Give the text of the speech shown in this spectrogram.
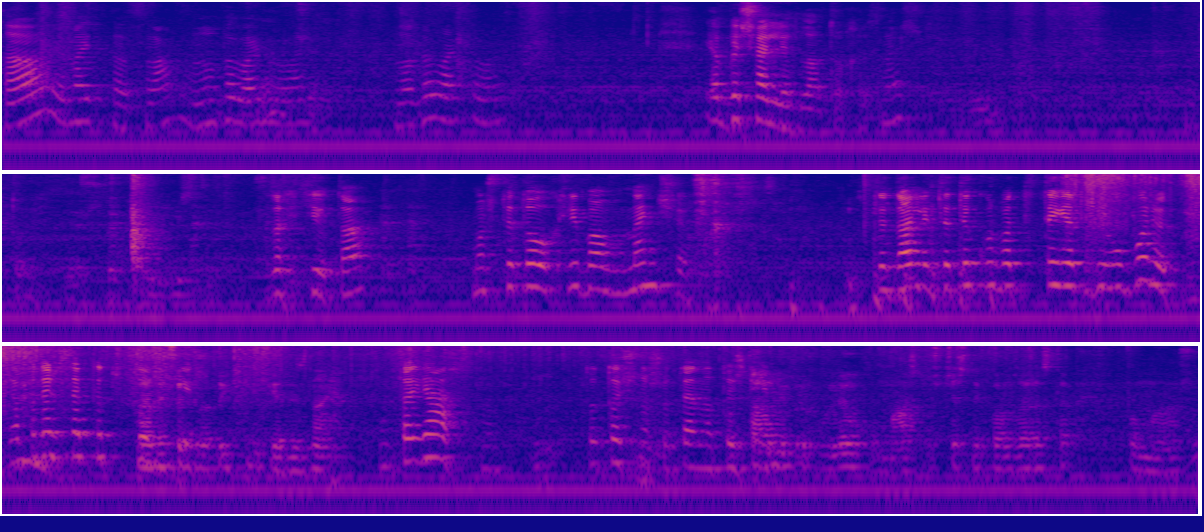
так, я навіть не знала. Ну давай, давай. Ну давай, давай. Я би ще лягла трохи, знаєш? Ну, то Я ж так їсти. Захотів, так? Може ти того хліба менше? Ти далі, ти, ти курва, ти, ти я тобі говорю, я подивлюся, як ти тут теж їш. я не знаю. Ну то ясно. То точно, що те на той Поставлю хліб. мікрохвильовку масло з чесником зараз так помажу.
